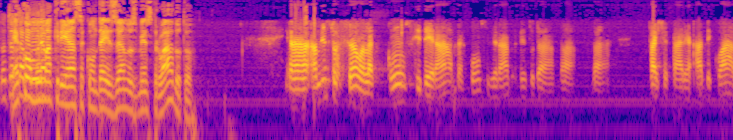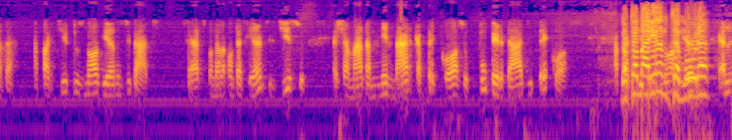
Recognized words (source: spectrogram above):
Doutor é comum uma criança com 10 anos menstruar, doutor? A, a, menstruação ela é considerada, considerada dentro da, da, da, faixa etária adequada a partir dos 9 anos de idade, certo? Quando ela acontece antes disso, é chamada menarca precoce, ou puberdade precoce. Doutor Mariano Tamura, ela...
